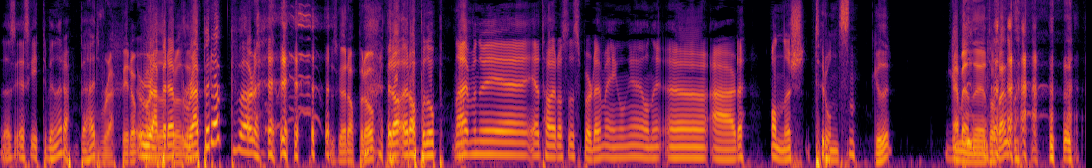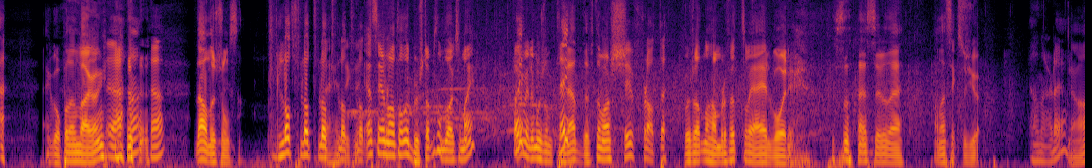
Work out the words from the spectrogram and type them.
Jeg skal ikke begynne å rappe her. Wrap it up. Wrap it up, wrap it up! Du skal rappe det opp. Ra rappe det opp. Nei, men vi, jeg tar og spør deg med en gang, Jonny. Uh, er det Anders Tronsen? Gutter? Jeg mener Torstein. jeg går på den hver gang. Ja, ja. Det er Anders Tronsen. Flott, flott, flott. flott, flott. Jeg ser nå at han har bursdag på samme dag som meg. Det er Oi. veldig morsomt. Hei. 30. mars. Fy flate. Bortsett fra når han ble født, så var jeg 11 år. Så der ser du det. Han er 26. Ja, han er det, ja.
